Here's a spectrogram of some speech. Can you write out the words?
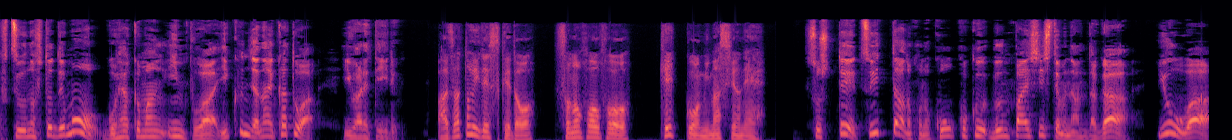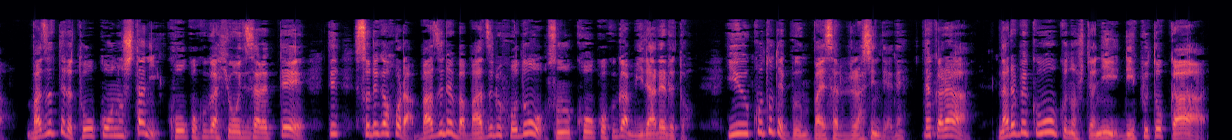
普通の人でも500万インプは行くんじゃないかとは言われている。あざといですけど、その方法、結構見ますよね。そして、ツイッターのこの広告分配システムなんだが、要は、バズってる投稿の下に広告が表示されて、で、それがほら、バズればバズるほど、その広告が見られるということで分配されるらしいんだよね。だから、なるべく多くの人にリプとか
